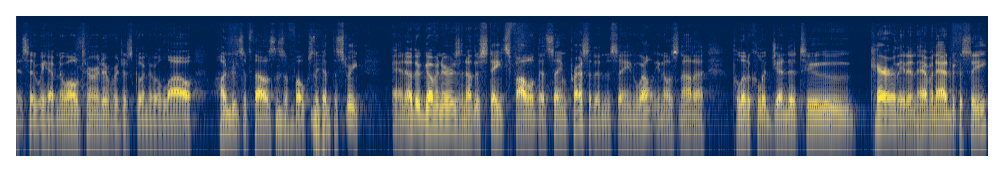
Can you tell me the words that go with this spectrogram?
and said we have no alternative. We're just going to allow hundreds of 1000s of folks to hit the street. And other governors and other states followed that same precedent and saying well you know it's not a political agenda to care. They didn't have an advocacy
